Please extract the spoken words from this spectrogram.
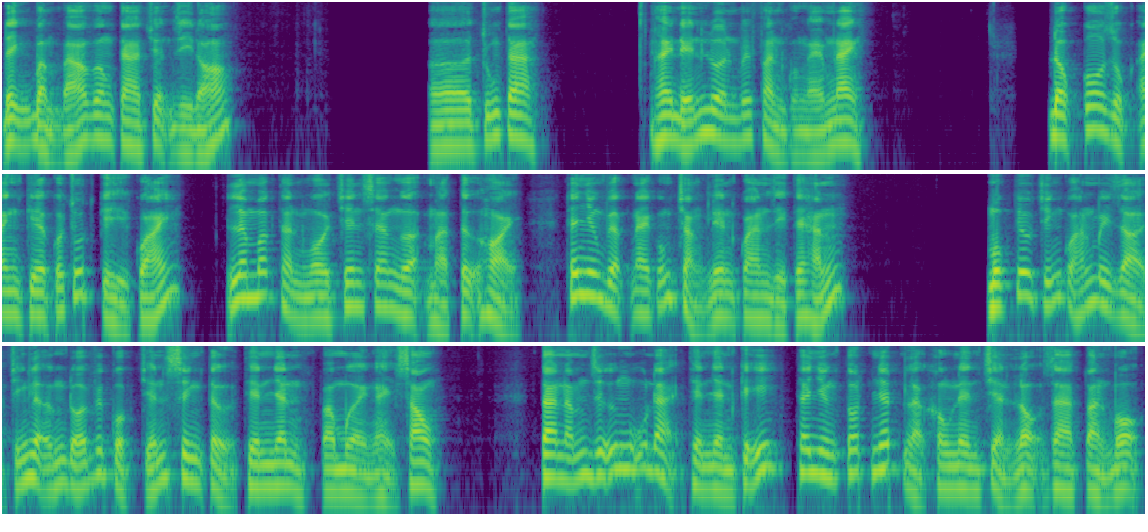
định bẩm báo với ông ta chuyện gì đó. Ờ, chúng ta hãy đến luôn với phần của ngày hôm nay. Độc cô dục anh kia có chút kỳ quái. Lâm Bắc Thần ngồi trên xe ngựa mà tự hỏi, thế nhưng việc này cũng chẳng liên quan gì tới hắn. Mục tiêu chính của hắn bây giờ chính là ứng đối với cuộc chiến sinh tử thiên nhân vào 10 ngày sau. Ta nắm giữ ngũ đại thiên nhân kỹ, thế nhưng tốt nhất là không nên triển lộ ra toàn bộ.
